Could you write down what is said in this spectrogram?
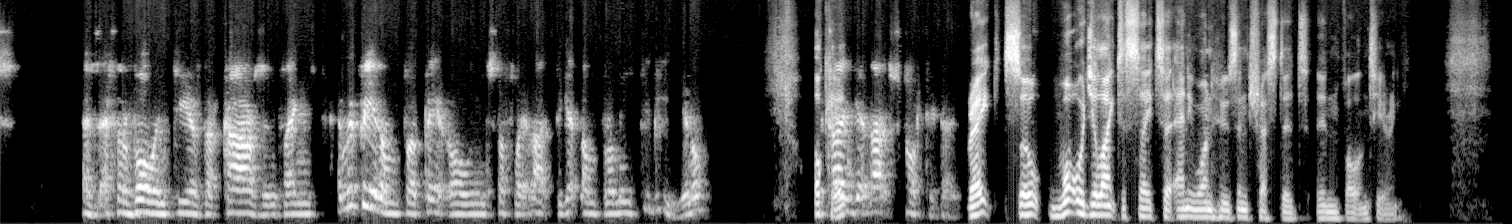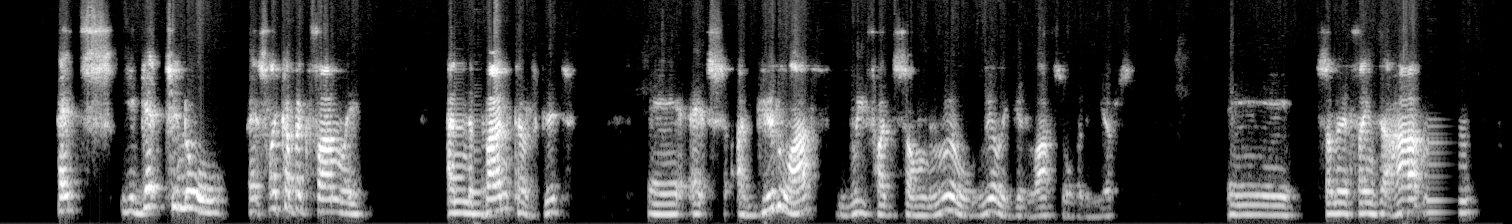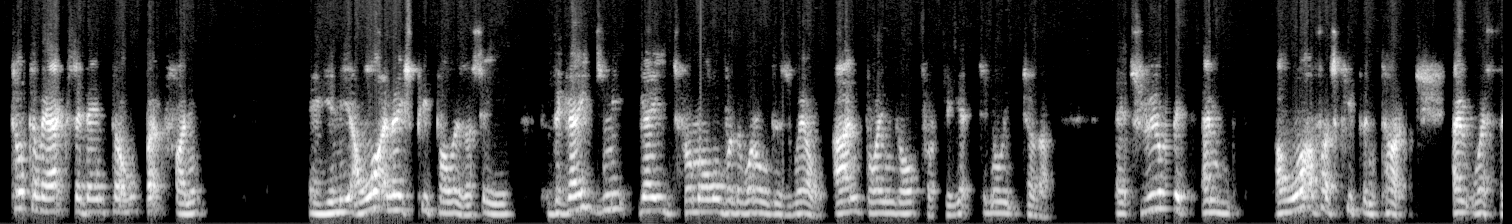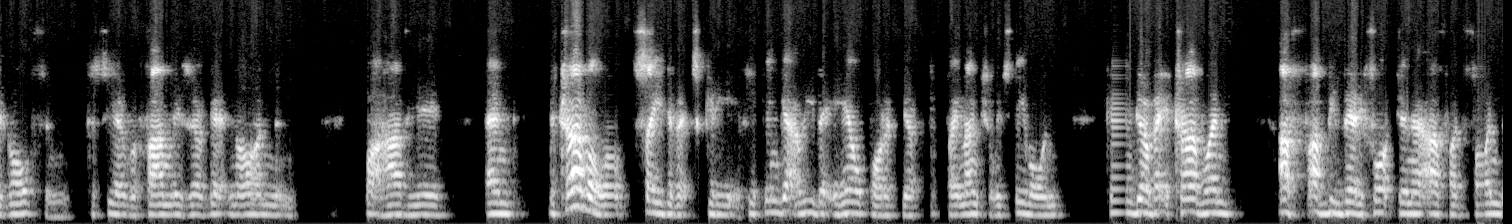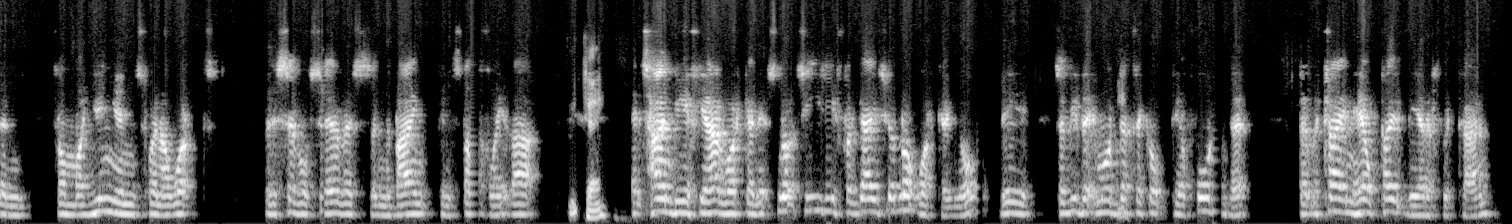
if they're volunteers, their cars and things, and we pay them for petrol and stuff like that to get them from A to B, you know? Okay. try and get that sorted out. Great. So, what would you like to say to anyone who's interested in volunteering? It's you get to know. It's like a big family, and the banter's good. Uh, it's a good laugh. We've had some real, really good laughs over the years. Uh, some of the things that happen, totally accidental, but funny. Uh, you meet a lot of nice people, as I say. The guides meet guides from all over the world as well, and blind golfers. You get to know each other. It's really, and a lot of us keep in touch out with the golf and to see how our families are getting on and what have you. And the travel side of it's great. If you can get a wee bit of help or if you're financially stable and can do a bit of traveling. I've, I've been very fortunate. I've had funding from my unions when I worked for the civil service and the bank and stuff like that. Okay. It's handy if you are working. It's not so easy for guys who are not working, no. They, it's a wee bit more difficult to afford it, but we try and help out there if we can.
